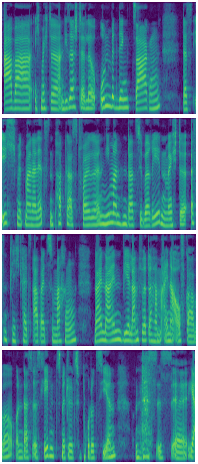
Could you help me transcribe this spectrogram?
Aber ich möchte an dieser Stelle unbedingt sagen, dass ich mit meiner letzten Podcast-Folge niemanden dazu überreden möchte, Öffentlichkeitsarbeit zu machen. Nein, nein, wir Landwirte haben eine Aufgabe und das ist Lebensmittel zu produzieren. Und das ist, äh, ja,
